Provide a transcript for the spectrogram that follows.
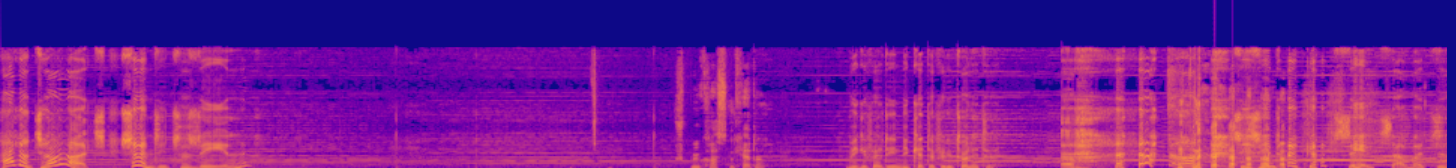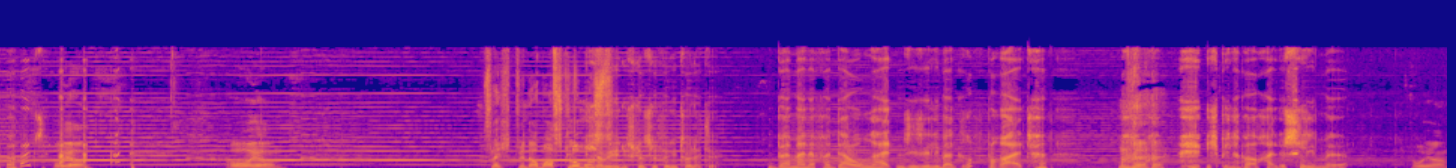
Hallo George, schön Sie zu sehen. Spülkastenkette? Wie gefällt Ihnen die Kette für die Toilette? Sie sind ein ganz seltsamer George. Oh ja. Oh ja. Vielleicht, wenn du auch mal aufs Klo musst? Ich habe hier die Schlüssel für die Toilette. Bei meiner Verdauung halten Sie sie lieber griffbereit. ich bin aber auch eine Schlimme. Oh ja.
